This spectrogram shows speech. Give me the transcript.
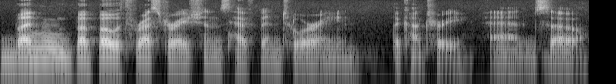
but mm-hmm. but both restorations have been touring the country, and so.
